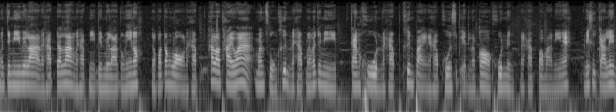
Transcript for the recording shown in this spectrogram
มันจะมีเวลานะครับด้านล่างนะครับนี่เป็นเวลาตรงนี้เนาะเราก็ต้องรอนะครับ ถ้าเราทายว่ามันสูงขึ้นนะครับ มันก็จะมีการคูณนะครับขึ้นไปนะครับ คูณ 11 แล้วก็คูณ1นะครับประมาณนี้นะอันนี้คือการเล่น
